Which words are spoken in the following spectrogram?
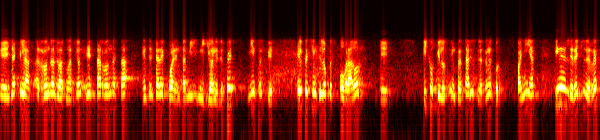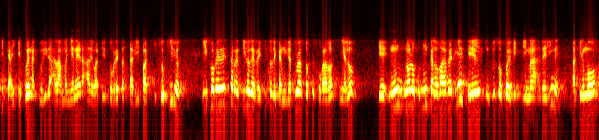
ya que las rondas de vacunación, esta ronda está en cerca de 40 mil millones de pesos, mientras que el presidente López Obrador eh, dijo que los empresarios y las grandes compañías tienen el derecho de réplica y que pueden acudir a la mañanera a debatir sobre estas tarifas y subsidios. Y sobre este retiro de registros de candidaturas, López Obrador señaló que no, nunca lo va a ver bien, que él incluso fue víctima del INE. Afirmó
